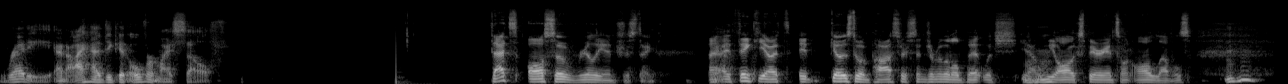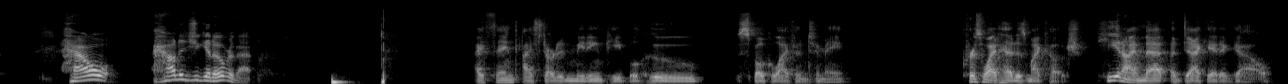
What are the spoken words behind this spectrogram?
ready and I had to get over myself. That's also really interesting. Yeah. I, think you know it goes to imposter syndrome a little bit, which you know mm-hmm. we all experience on all levels. Mm-hmm. How how did you get over that? I think I started meeting people who spoke life into me. Chris Whitehead is my coach. He and I met a decade ago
